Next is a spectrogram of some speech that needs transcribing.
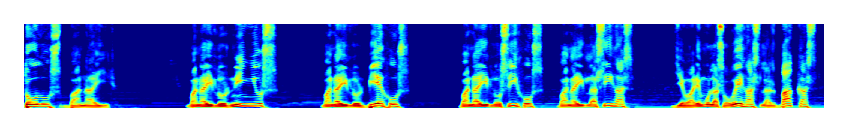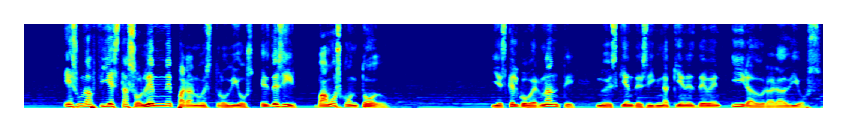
todos van a ir. Van a ir los niños, van a ir los viejos, van a ir los hijos, van a ir las hijas, llevaremos las ovejas, las vacas. Es una fiesta solemne para nuestro Dios, es decir, vamos con todo. Y es que el gobernante no es quien designa quienes deben ir a adorar a Dios.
